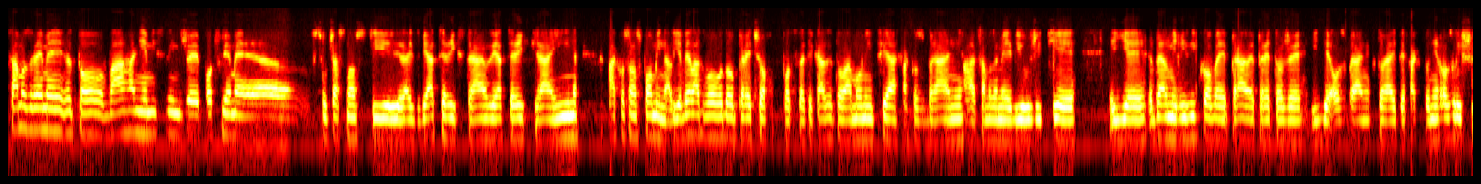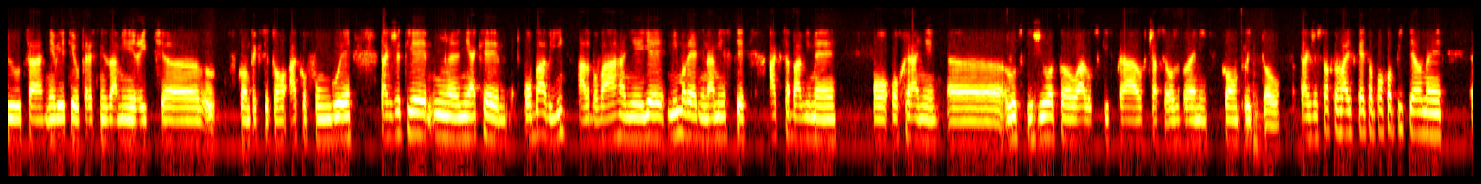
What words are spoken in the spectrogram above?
samozrejme to váhanie myslím, že počujeme e, súčasnosti aj z viacerých strán, z viacerých krajín. Ako som spomínal, je veľa dôvodov, prečo v podstate kazetová munícia ako zbraň a samozrejme jej využitie je veľmi rizikové práve preto, že ide o zbraň, ktorá je de facto nerozlišujúca, neviete ju presne zamieriť e, v kontexte toho, ako funguje. Takže tie nejaké obavy alebo váhanie je mimoriadne na mieste, ak sa bavíme o ochrane e, ľudských životov a ľudských práv v čase ozbrojených konfliktov. Takže z tohto hľadiska je to pochopiteľné, e,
